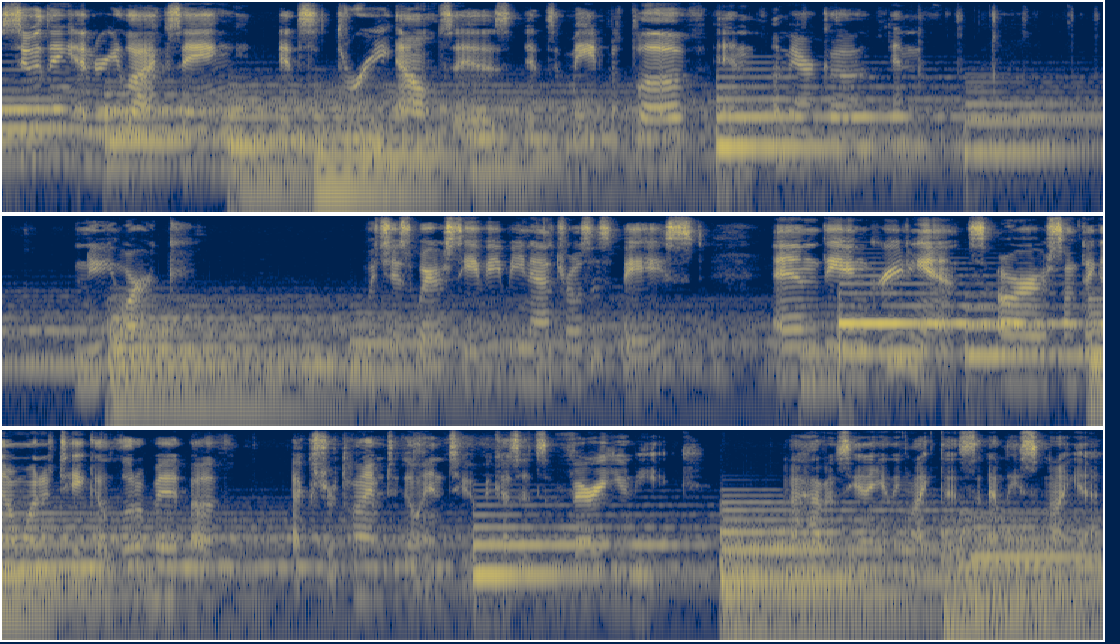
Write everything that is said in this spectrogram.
soothing and relaxing. It's three ounces. It's made with love in America, in New York, which is where CVB Naturals is based. And the ingredients are something I want to take a little bit of extra time to go into because it's very unique. I haven't seen anything like this, at least not yet.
